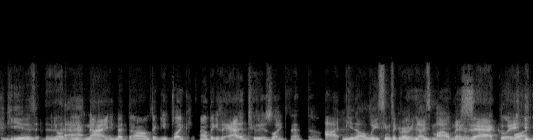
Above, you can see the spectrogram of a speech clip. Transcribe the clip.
He is. That, he's not. He's not. I don't think he's like. I don't think his attitude is like that though. Uh, you know, Leigh seems like a very nice, mild man. exactly. But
